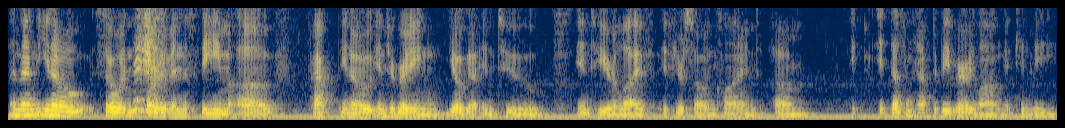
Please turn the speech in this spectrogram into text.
and then you know, so in, sort of in this theme of you know, integrating yoga into into your life, if you're so inclined, um, it, it doesn't have to be very long. It can be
